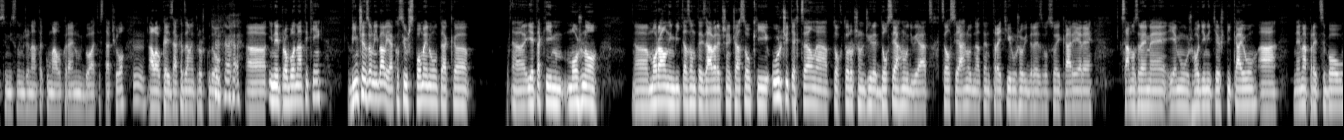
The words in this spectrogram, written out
si myslím, že na takú malú krajinu by bohate stačilo. Mm. Ale okej, okay, zachádzame trošku do uh, inej problematiky. Vincenzo Nibali, ako si už spomenul, tak eh, eh, je takým možno eh, morálnym výťazom tej záverečnej časovky. Určite chcel na tohto ročnom Gire dosiahnuť viac, chcel siahnuť na ten tretí rúžový dres vo svojej kariére. Samozrejme, jemu už hodiny tiež týkajú a nemá pred sebou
